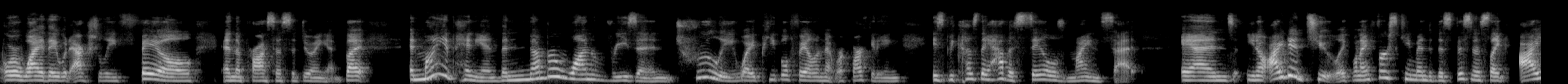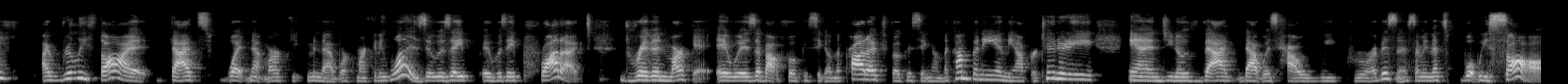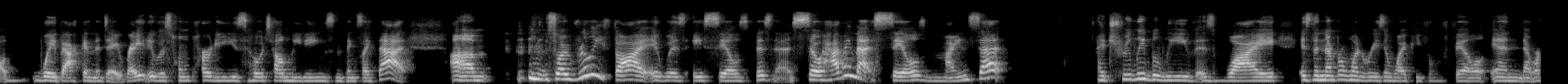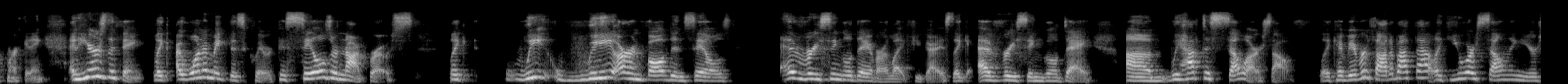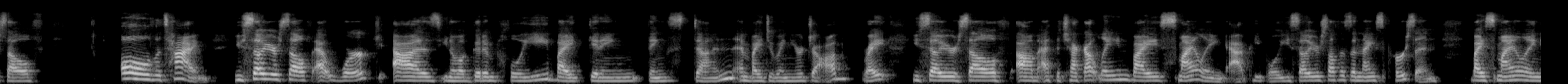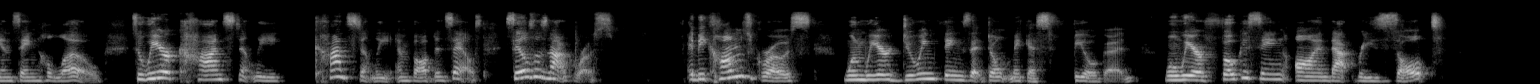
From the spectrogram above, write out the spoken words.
or why they would actually fail in the process of doing it. But in my opinion, the number one reason truly why people fail in network marketing is because they have a sales mindset. And, you know, I did too. Like when I first came into this business, like I I really thought that's what network network marketing was. It was a it was a product driven market. It was about focusing on the product, focusing on the company and the opportunity, and you know that that was how we grew our business. I mean, that's what we saw way back in the day, right? It was home parties, hotel meetings, and things like that. Um, so I really thought it was a sales business. So having that sales mindset I truly believe is why is the number one reason why people fail in network marketing. And here's the thing, like I want to make this clear because sales are not gross. Like we we are involved in sales every single day of our life, you guys, like every single day. Um, we have to sell ourselves. Like, have you ever thought about that? Like you are selling yourself all the time. You sell yourself at work as, you know, a good employee by getting things done and by doing your job, right? You sell yourself um, at the checkout lane by smiling at people. You sell yourself as a nice person by smiling and saying hello. So we are constantly, constantly involved in sales. Sales is not gross. It becomes gross when we are doing things that don't make us feel good, when we are focusing on that result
